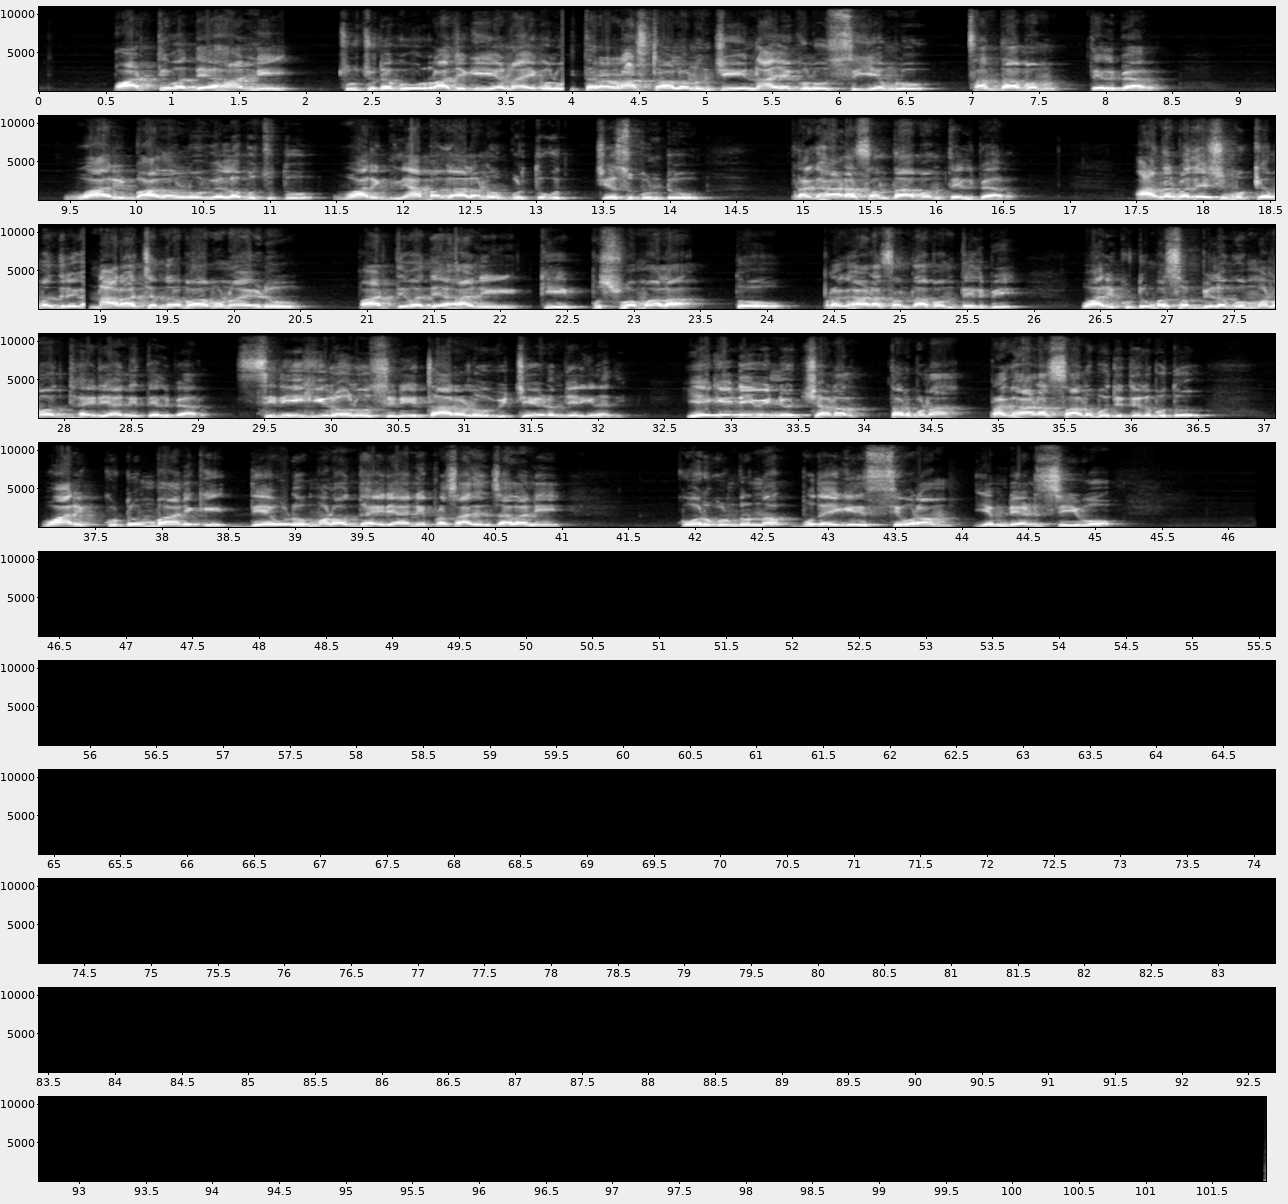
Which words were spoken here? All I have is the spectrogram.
పార్థివ దేహాన్ని చూచుటకు రాజకీయ నాయకులు ఇతర రాష్ట్రాల నుంచి నాయకులు సీఎంలు సంతాపం తెలిపారు. వారి బాధలను వెళ్ళబుచ్చుతూ వారి జ్ఞాపకాలను గుర్తుకు చేసుకుంటూ ప్రగాఢ సంతాపం తెలిపారు. ఆంధ్రప్రదేశ్ ముఖ్యమంత్రి నారా చంద్రబాబు నాయుడు పార్థివ దేహానికి పుష్పమాలతో ప్రగాఢ సంతాపం తెలిపి వారి కుటుంబ సభ్యులకు మనోధైర్యాన్ని తెలిపారు. సినీ హీరోలు సినీ తారలు విచ్చేయడం జరిగినది. ఏకేటీవీ న్యూస్ ఛానల్ తరపున ప్రగాఢ సానుభూతి తెలుపుతూ వారి కుటుంబానికి దేవుడు మనోధైర్యాన్ని ప్రసాదించాలని కోరుకుంటున్న Udayagiri Sivaram MD and CO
